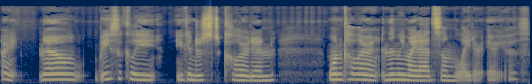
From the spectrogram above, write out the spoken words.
Alright, now basically you can just color it in one color and then we might add some lighter areas.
